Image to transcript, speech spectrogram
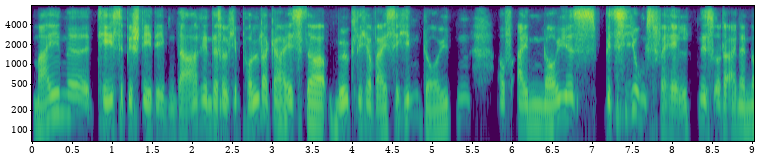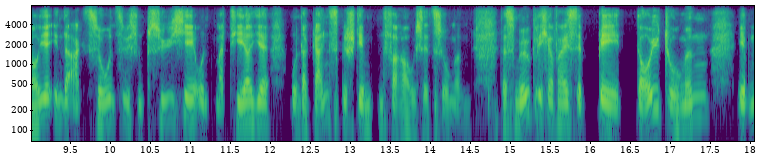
Meine These besteht eben darin, dass solche Poltergeister möglicherweise hindeuten auf ein neues Beziehungsverhältnis oder eine neue Interaktion zwischen Psyche und Materie unter ganz bestimmten Voraussetzungen. Dass möglicherweise Bedeutungen eben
